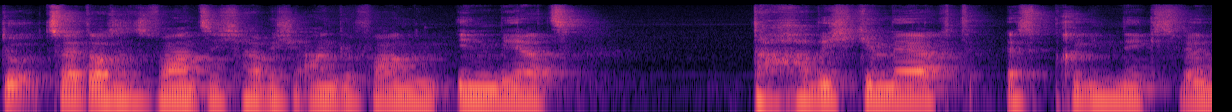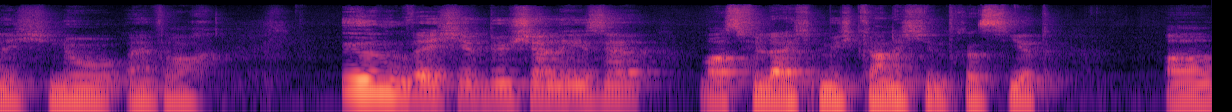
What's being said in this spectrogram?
2020 habe ich angefangen im März. Da habe ich gemerkt, es bringt nichts, wenn ich nur einfach irgendwelche Bücher lese, was vielleicht mich gar nicht interessiert. Äh,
